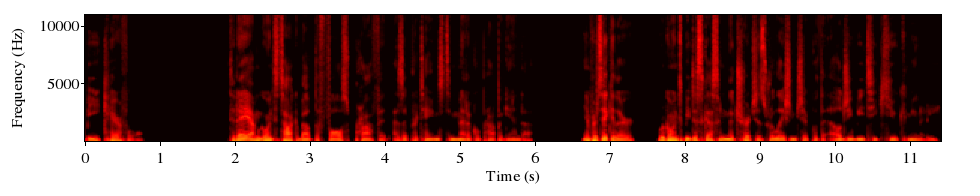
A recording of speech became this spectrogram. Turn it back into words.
Be careful Today, I'm going to talk about the false prophet as it pertains to medical propaganda. In particular, we're going to be discussing the church's relationship with the LGBTQ community.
